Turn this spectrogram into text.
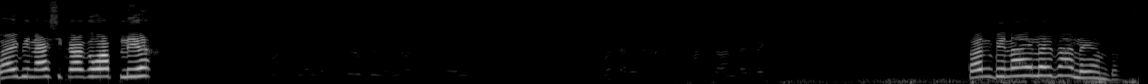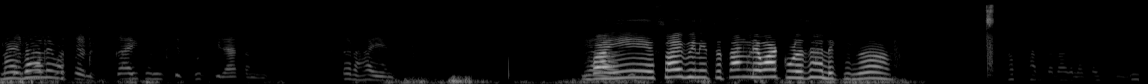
सोयाबीन अशी का ग वापली? तण बी नाही लय झालंय यंदा. नाही वाटतं. काय तुम्ही इतके खुरपीला आता तर हाय. बाई सोयाबीनीचं चांगले वाटुळ झालं की ग. हात हलका लागला काय काय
